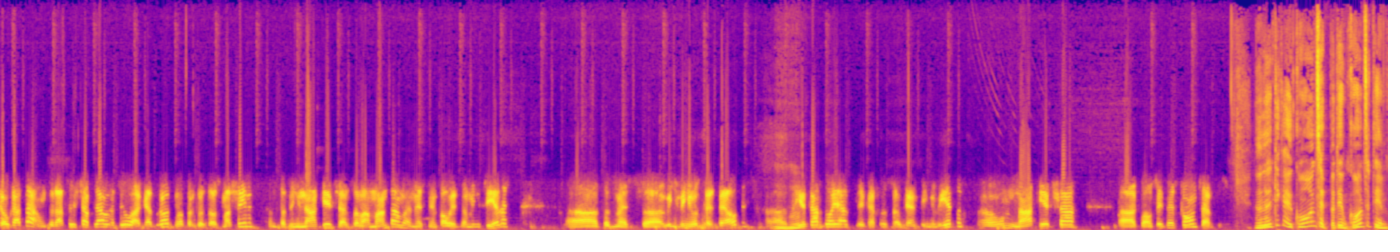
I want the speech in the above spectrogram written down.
kaut kā tā, un tad atsevišķā pļāvā cilvēki atbrauc, nopērkot savas mašīnas, un tad viņi nāk iekšā ar savām mantām, vai mēs viņiem palīdzam viņus ievest. Uh, tad mēs uh, viņi, viņi uzceļ teltis, uh, mm -hmm. iekārtojās, iekārto savu kempinga vietu uh, un nāk iekšā uh, klausīties koncertus. Nu, ne tikai koncerti, par tiem koncertiem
